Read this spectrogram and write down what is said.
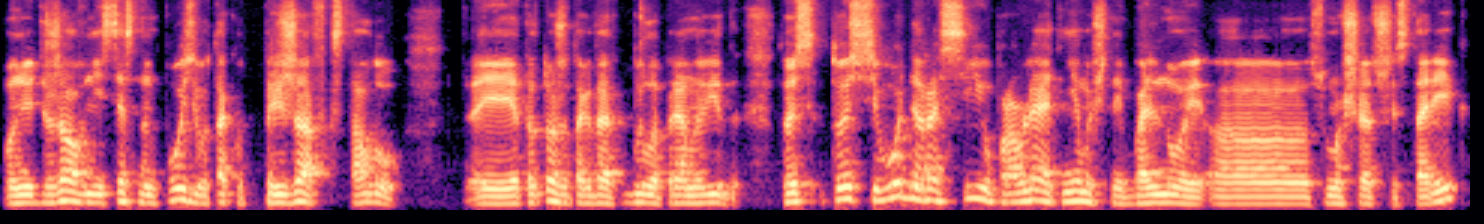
Он ее держал в неестественном позе, вот так вот прижав к столу. И это тоже тогда было прямо видно. То есть, то есть сегодня Россией управляет немощный, больной, э, сумасшедший старик.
